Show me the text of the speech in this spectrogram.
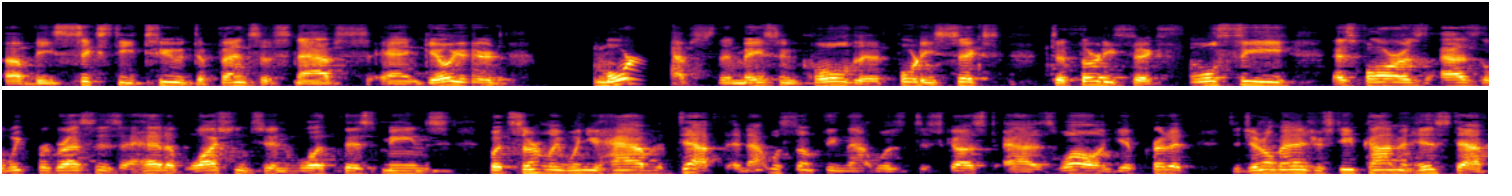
of the 62 defensive snaps, and Gaillard more snaps than Mason Cole did, 46 to 36. We'll see as far as as the week progresses ahead of Washington what this means. But certainly when you have depth, and that was something that was discussed as well, and give credit to General Manager Steve Keim and his staff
